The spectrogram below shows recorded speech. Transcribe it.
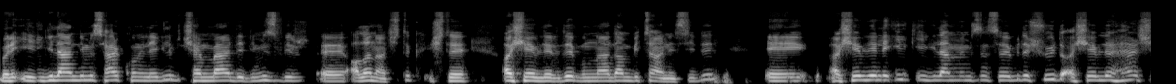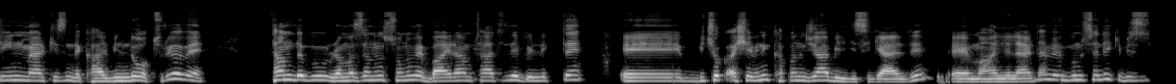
böyle ilgilendiğimiz her konuyla ilgili bir çember dediğimiz bir e, alan açtık. İşte aşevleri de bunlardan bir tanesiydi. E, aşevlerle ilk ilgilenmemizin sebebi de şuydu. Aşevler her şeyin merkezinde, kalbinde oturuyor ve tam da bu Ramazan'ın sonu ve bayram tatiliyle birlikte e, birçok aşevinin kapanacağı bilgisi geldi e, mahallelerden ve bunu söyledi ki biz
